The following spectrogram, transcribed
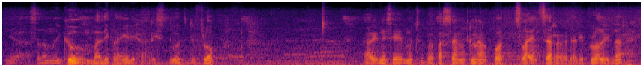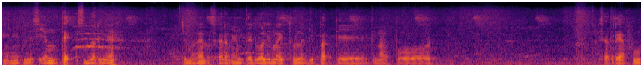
Ya, Assalamualaikum, balik lagi di Haris 27 Vlog. Hari ini saya mau coba pasang knalpot silencer dari Proliner Ini punya si MT sebenarnya. Cuma kan sekarang MT25 itu lagi pakai knalpot Satria Fu.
